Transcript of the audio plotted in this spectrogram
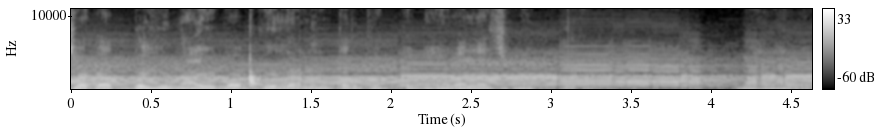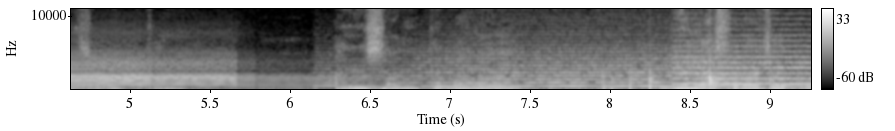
जगात बहीण आईबाप गेल्यानंतर फक्त भावालाच मागते. भावालाच मागते. आई सांगते बाळा गेलास राजा तू?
